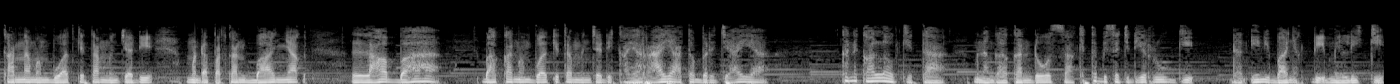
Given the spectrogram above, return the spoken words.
karena membuat kita menjadi mendapatkan banyak laba, bahkan membuat kita menjadi kaya raya atau berjaya. Karena kalau kita menanggalkan dosa, kita bisa jadi rugi dan ini banyak dimiliki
